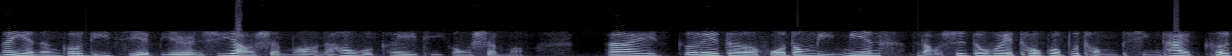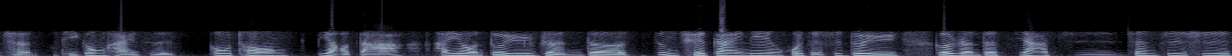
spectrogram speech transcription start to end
那也能够理解别人需要什么，然后我可以提供什么。在各类的活动里面，老师都会透过不同形态课程，提供孩子沟通、表达，还有对于人的正确概念，或者是对于个人的价值，甚至是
